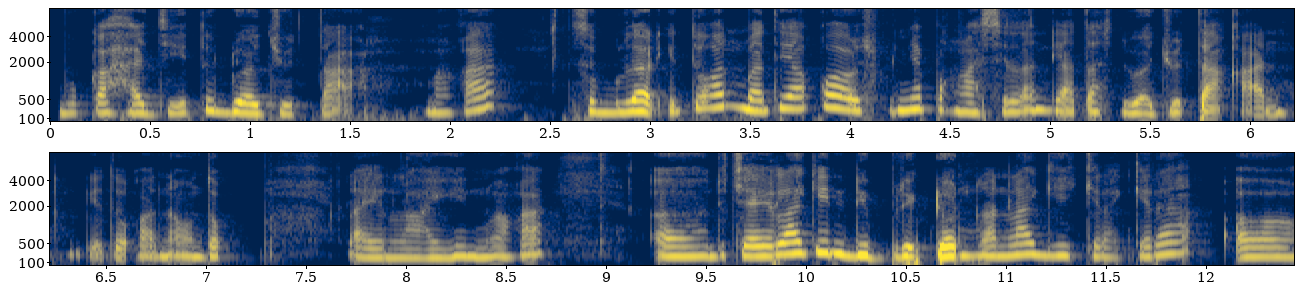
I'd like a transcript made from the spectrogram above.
buka haji itu 2 juta. Maka sebulan itu kan berarti aku harus punya penghasilan di atas 2 juta kan gitu. Karena untuk lain-lain. Maka uh, dicari lagi di breakdown kan lagi. Kira-kira uh,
